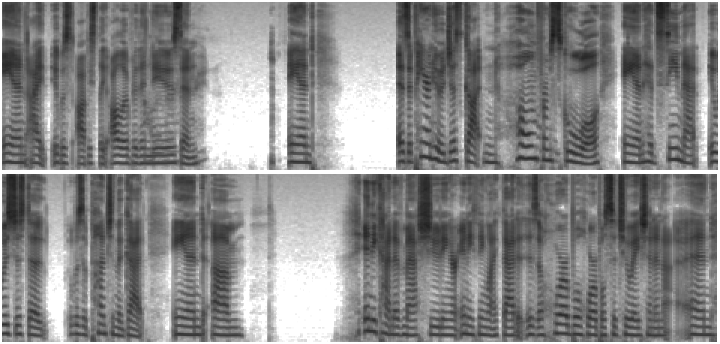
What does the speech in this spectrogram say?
and I it was obviously all over the news and and as a parent who had just gotten home from school and had seen that, it was just a it was a punch in the gut. And um, any kind of mass shooting or anything like that is a horrible, horrible situation. And and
